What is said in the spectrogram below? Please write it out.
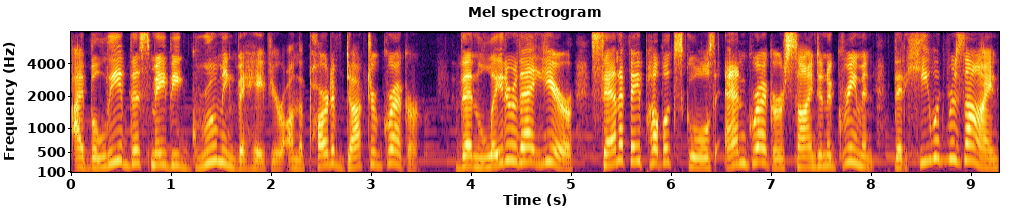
I believe this may be grooming behavior on the part of Dr. Gregor. Then later that year, Santa Fe Public Schools and Gregor signed an agreement that he would resign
